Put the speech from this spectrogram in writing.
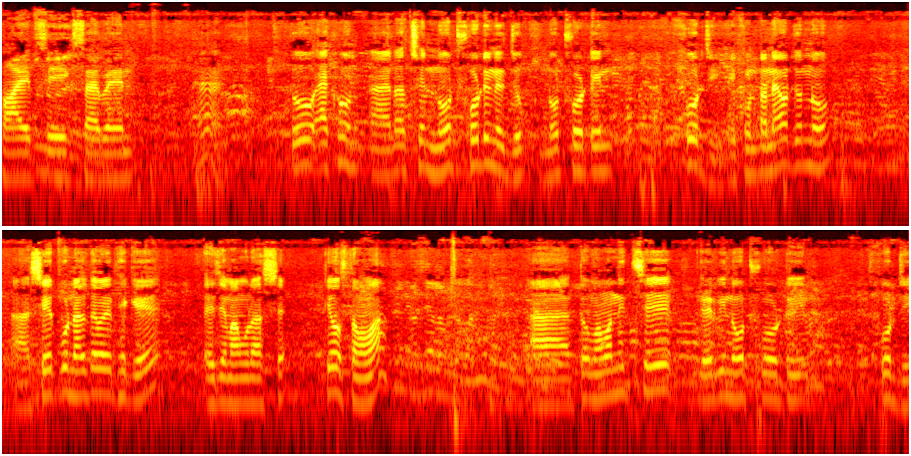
ফাইভ সিক্স সেভেন হ্যাঁ তো এখন এটা হচ্ছে নোট ফোরটিনের যুগ। নোট ফোরটিন ফোর জি এই ফোনটা নেওয়ার জন্য শেরপুর নালতাবাড়ি থেকে এই যে মামুরা আসছে। কি অবস্থা, মামা? তো মামা নিচ্ছে Redmi Note fourteen four G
